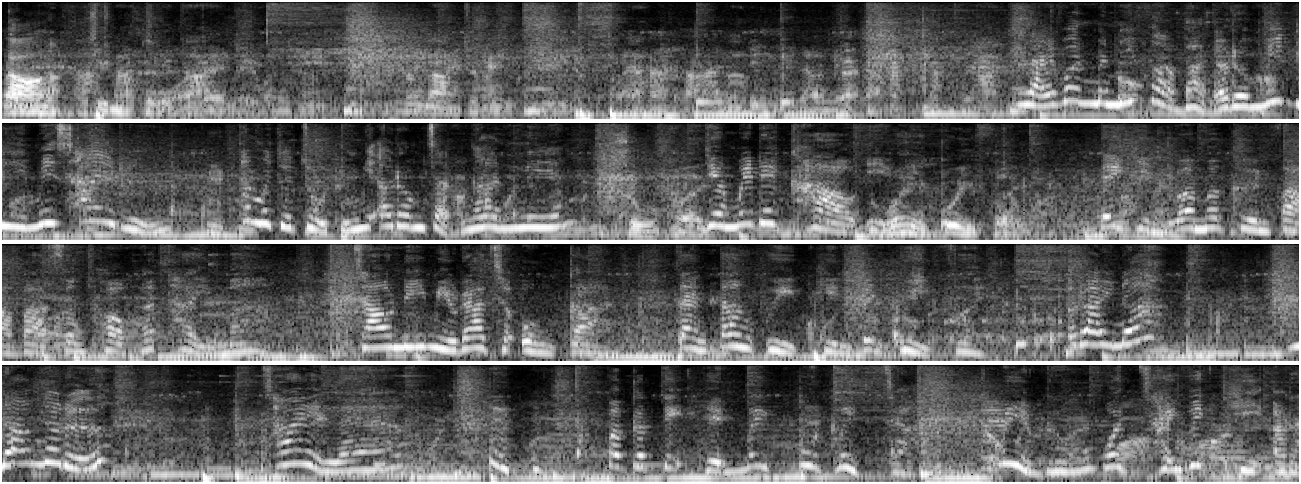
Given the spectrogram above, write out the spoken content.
เนาะหนักจินหัวหลายวันมานี้ฝ่าบาทอารมณ์ไม่ดีไม่ใช่หรือทำไมจู่ๆถึงมีอารมณ์จัดงานเลี้ยงสูเฟยยังไม่ได้ข่าวอีก เว้ยอุ้ยเฟยได้ยินว่าเมื่อคืนฝ่าบาททรงพอพระไทยมาก เช้านี้มีราชองค์การ แต่งตั้งอุ๋ยผินเป็นอุ๋ยเฟยอะไรนะ นางนะหรือ ใช่แล้ว ปกติเห็นไม่พูดไม่จาไม่รู้ว่าใช้วิธีอะไร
